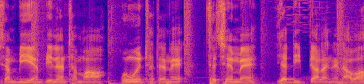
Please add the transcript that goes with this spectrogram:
ချန်ပီယံပြည်နှံထက်မှာဝင်းဝင်ထက်တဲ့နဲ့ချက်ချင်းပဲရက်တီပြလိုက်နေတာပါ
